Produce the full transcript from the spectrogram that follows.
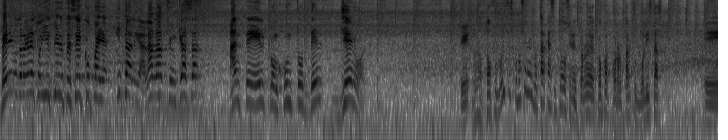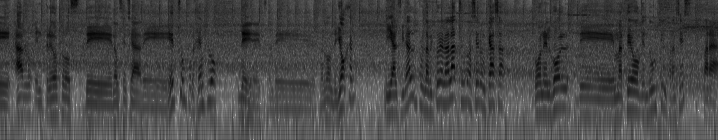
Venimos de regreso a ESPN FC Copa Italia. La Lazio en casa ante el conjunto del Genoa. Que rotó futbolistas, como suelen rotar casi todos en el torneo de Copa por rotar futbolistas. Eh, hablo, entre otros, de la ausencia de Edson, por ejemplo, de, Edson, de, perdón, de Johan. Y al final, pues la victoria de la Lazio 1 a 0 en casa con el gol de Matteo Gendouzi, el francés, para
